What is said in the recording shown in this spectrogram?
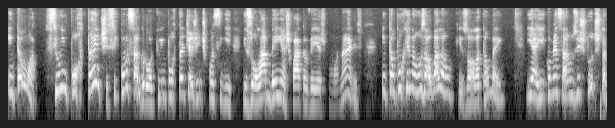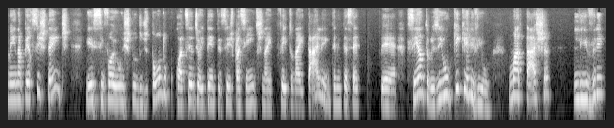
então, ó, se o importante se consagrou que o importante é a gente conseguir isolar bem as quatro veias pulmonares, então por que não usar o balão, que isola tão bem? E aí começaram os estudos também na persistente. Esse foi um estudo de tondo, 486 pacientes na, feito na Itália, em 37 é, centros, e o que, que ele viu? Uma taxa livre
